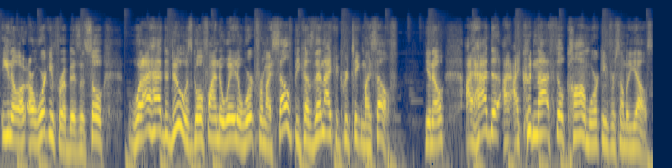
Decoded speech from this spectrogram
you know, or, or working for a business. So what I had to do was go find a way to work for myself because then I could critique myself. You know, I had to, I, I could not feel calm working for somebody else.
